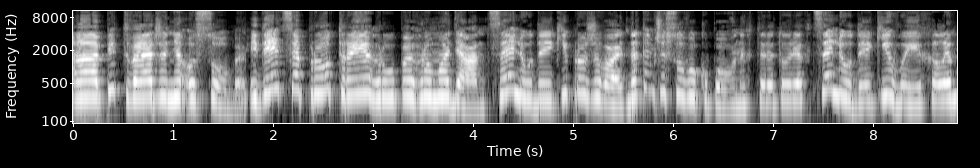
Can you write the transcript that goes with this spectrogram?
е, підтвердження особи. Йдеться про три групи громадян: це люди, які проживають на тимчасово окупованих територіях, це люди, які виїхали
